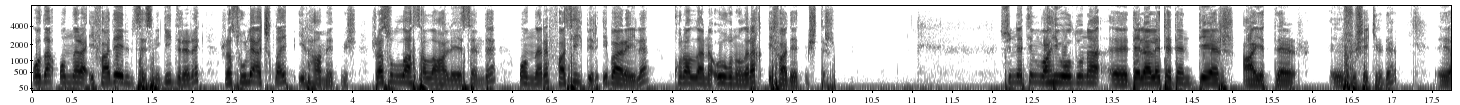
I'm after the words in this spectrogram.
o da onlara ifade elbisesini giydirerek Resul'e açıklayıp ilham etmiş. Resulullah sallallahu aleyhi ve sellem de onları fasih bir ibareyle kurallarına uygun olarak ifade etmiştir. Sünnetin vahiy olduğuna e, delalet eden diğer ayetler e, şu şekilde. E,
